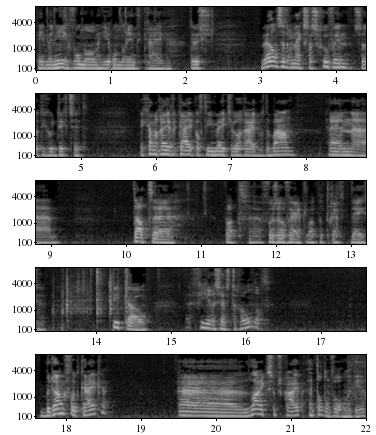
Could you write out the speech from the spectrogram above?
geen manier gevonden om hem hier onderin te krijgen. Dus wel zit er een extra schroef in, zodat hij goed dicht zit. Ik ga nog even kijken of hij een beetje wil rijden op de baan. En uh, dat uh, wat uh, voor zover wat betreft deze Pico 6400. Bedankt voor het kijken. Uh, like, subscribe en tot een volgende keer.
